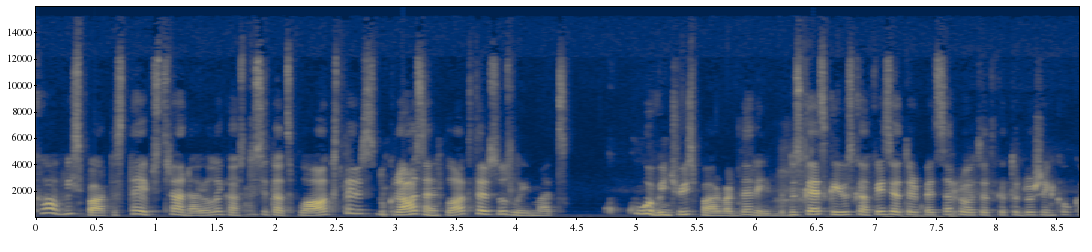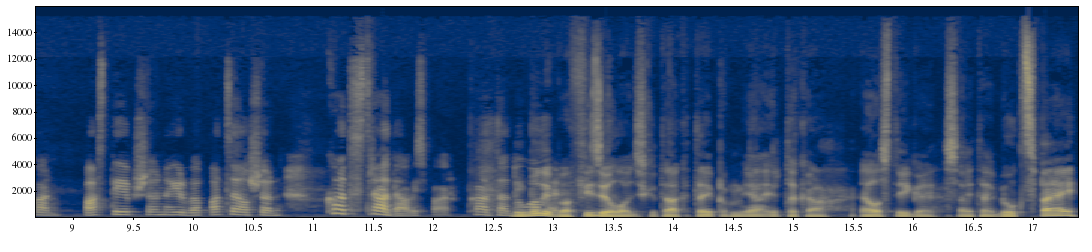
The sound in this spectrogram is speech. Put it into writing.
kā vispār tas teips strādā? Jo liekas, tas ir tāds plāksteris, nu, krāsains plāksteris uzlīmēts ko viņš vispār var darīt. Bet nu, skaidrs, ka jūs kā fizioterapeits saprotat, ka tur droši vien kaut kāda pastiepšana ir vēl pacelšana. Kā tas strādā vispār? Kā tā doma? Nu, būtībā fizioloģiski tā, ka teipam jā, ir tā kā elastīgai saitē vilktspēja,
